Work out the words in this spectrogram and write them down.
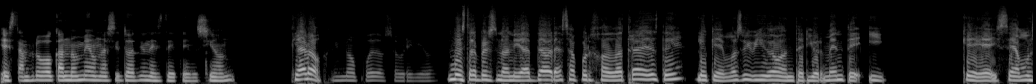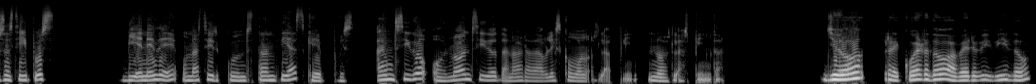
Están provocándome unas situaciones de tensión. Claro. no puedo sobrellevar. Nuestra personalidad de ahora se ha forjado a través de lo que hemos vivido anteriormente y que seamos así, pues viene de unas circunstancias que pues han sido o no han sido tan agradables como nos, las pintan. Yo recuerdo haber vivido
